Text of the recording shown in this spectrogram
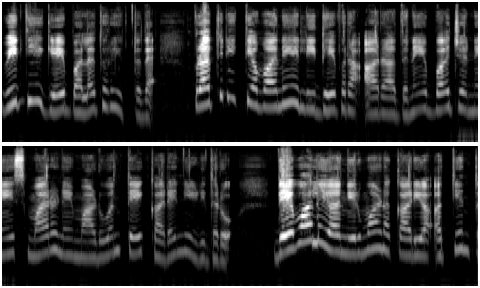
ವಿದ್ಯೆಗೆ ಬಲ ದೊರೆಯುತ್ತದೆ. ಪ್ರತಿನಿತ್ಯ ಮನೆಯಲ್ಲಿ ದೇವರ ಆರಾಧನೆ, ಭಜನೆ, ಸ್ಮರಣೆ ಮಾಡುವಂತೆ ಕರೆ ನೀಡಿದರು. ದೇವಾಲಯ ನಿರ್ಮಾಣ ಕಾರ್ಯ ಅತ್ಯಂತ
